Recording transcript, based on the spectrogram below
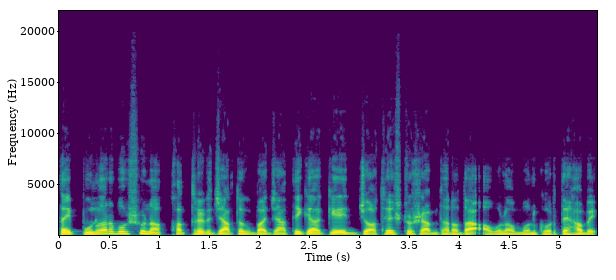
তাই পুনর্বসু নক্ষত্রের জাতক বা জাতিকাকে যথেষ্ট সাবধানতা অবলম্বন করতে হবে।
